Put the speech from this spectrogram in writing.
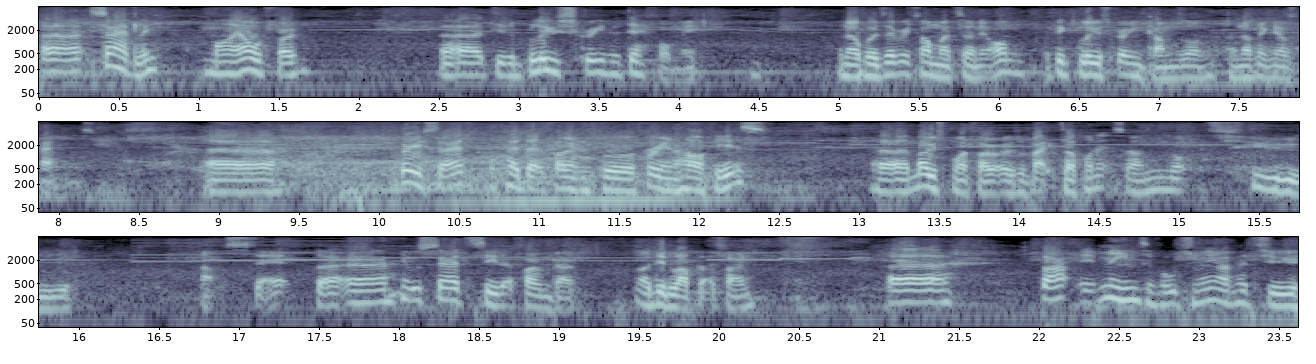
Uh, sadly, my old phone uh, did a blue screen of death on me. In other words, every time I turn it on, a big blue screen comes on and nothing else happens. Uh, very sad. I've had that phone for three and a half years. Uh, most of my photos are backed up on it, so I'm not too upset. But uh, it was sad to see that phone go. I did love that phone. Uh, but it means, unfortunately, I've had to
